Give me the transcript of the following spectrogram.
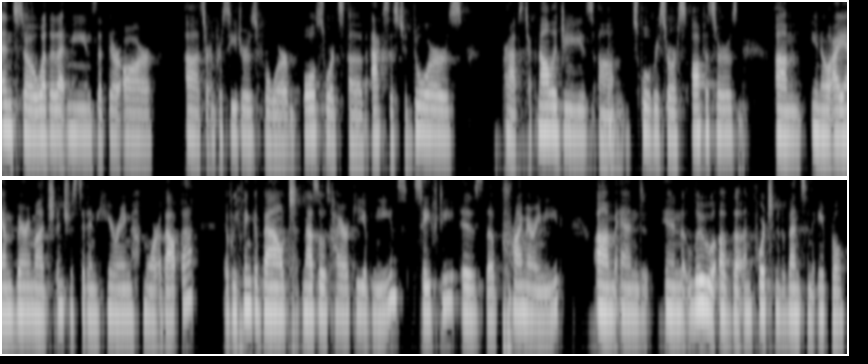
And so whether that means that there are uh, certain procedures for all sorts of access to doors, perhaps technologies, um, school resource officers. Um, you know, I am very much interested in hearing more about that. If we think about Maslow's hierarchy of needs, safety is the primary need. Um, and in lieu of the unfortunate events in April,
